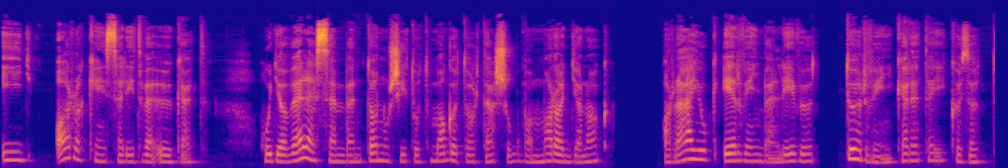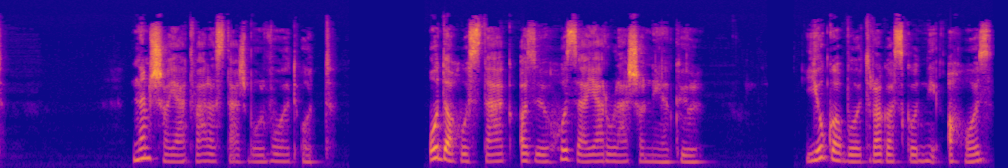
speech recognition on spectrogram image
Így arra kényszerítve őket, hogy a vele szemben tanúsított magatartásukban maradjanak a rájuk érvényben lévő törvény keretei között. Nem saját választásból volt ott. Odahozták az ő hozzájárulása nélkül. Joga volt ragaszkodni ahhoz,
